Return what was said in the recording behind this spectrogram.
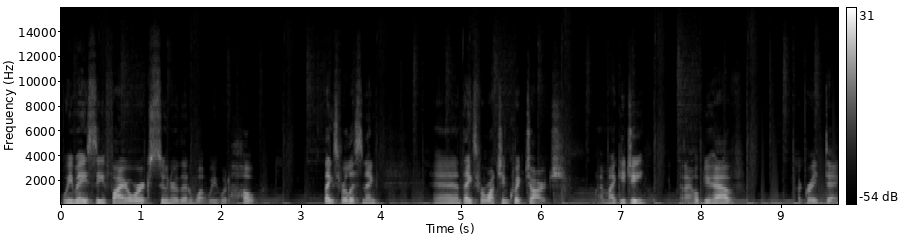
we may see fireworks sooner than what we would hope. Thanks for listening, and thanks for watching Quick Charge. I'm Mikey G, and I hope you have a great day.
